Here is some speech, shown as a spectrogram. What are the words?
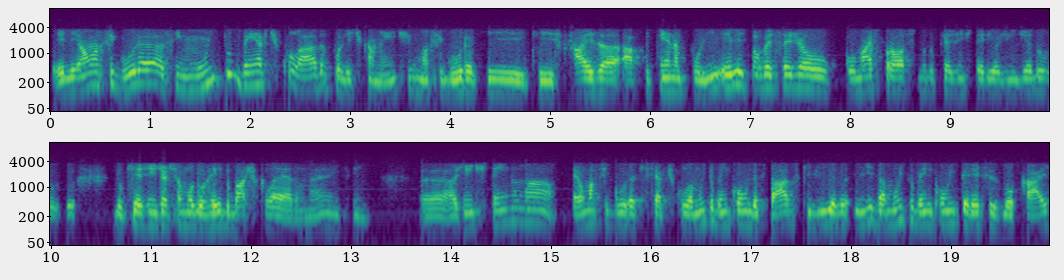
Ele é uma figura assim muito bem articulada politicamente, uma figura que, que faz a, a pequena política. Ele talvez seja o, o, mais próximo do que a gente teria hoje em dia do, do, do que a gente já chamou do rei do baixo clero, né? Enfim, Uh, a gente tem uma é uma figura que se articula muito bem com deputados, que lida, lida muito bem com interesses locais,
